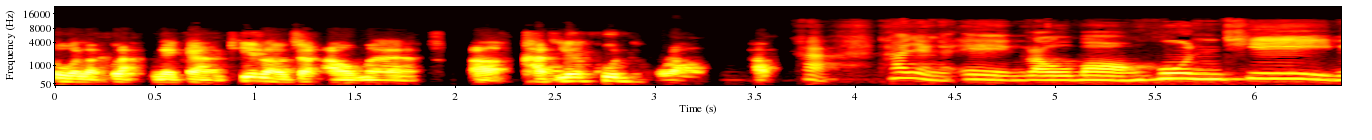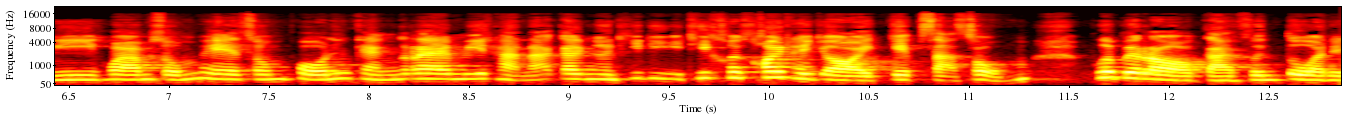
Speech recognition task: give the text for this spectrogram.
ตัวหลักๆในการที่เราจะเอามาคัดเลือกหุ้นของเรา ค่ะ ถ้าอย่างเองเรามองหุ้นที่มีความสมเหตุสมผล แข็งแรงมีฐานะการเงินที่ดีที่ค่อย ๆ ทยอยเก็บสะสม เพื่อไปรอการฟื้นตัวใน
